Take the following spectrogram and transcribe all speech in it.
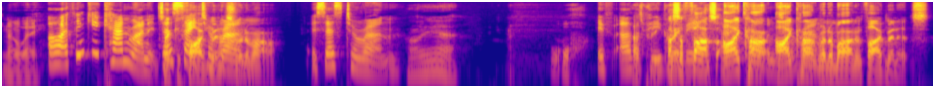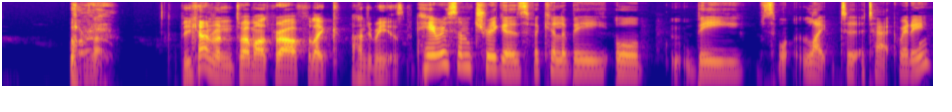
No way. Oh, I think you can run. It It's does like say five to minutes to run. run a mile. It says to run. Oh yeah. Oh, If other That's pretty people, That's a fast. I can't, I can't run a mile in five minutes. no. But you can run 12 miles per hour for like 100 meters. Here are some triggers for killer bee or bee sw- like to attack. Ready?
